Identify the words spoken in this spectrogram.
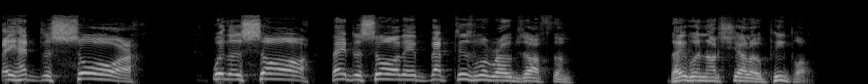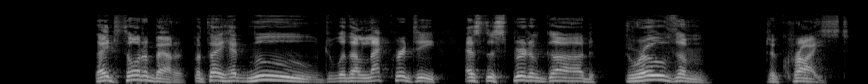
they had to saw with a saw. They had to saw their baptismal robes off them. They were not shallow people. They'd thought about it, but they had moved with alacrity as the Spirit of God drove them to Christ.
